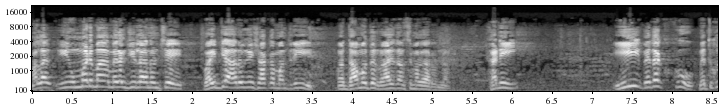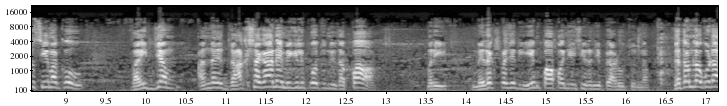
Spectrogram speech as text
మళ్ళా ఈ ఉమ్మడి మెదక్ జిల్లా నుంచే వైద్య ఆరోగ్య శాఖ మంత్రి మన దామోదర్ రాజనరసింహ గారు ఉన్నారు. కానీ ఈ మెదక్కు మెతుకు సీమకు వైద్యం అందని ద్రాక్షగానే మిగిలిపోతుంది తప్ప మరి మెదక్ ప్రజలు ఏం పాపం చేసిరని చెప్పి అడుగుతున్నాం. గతంలో కూడా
